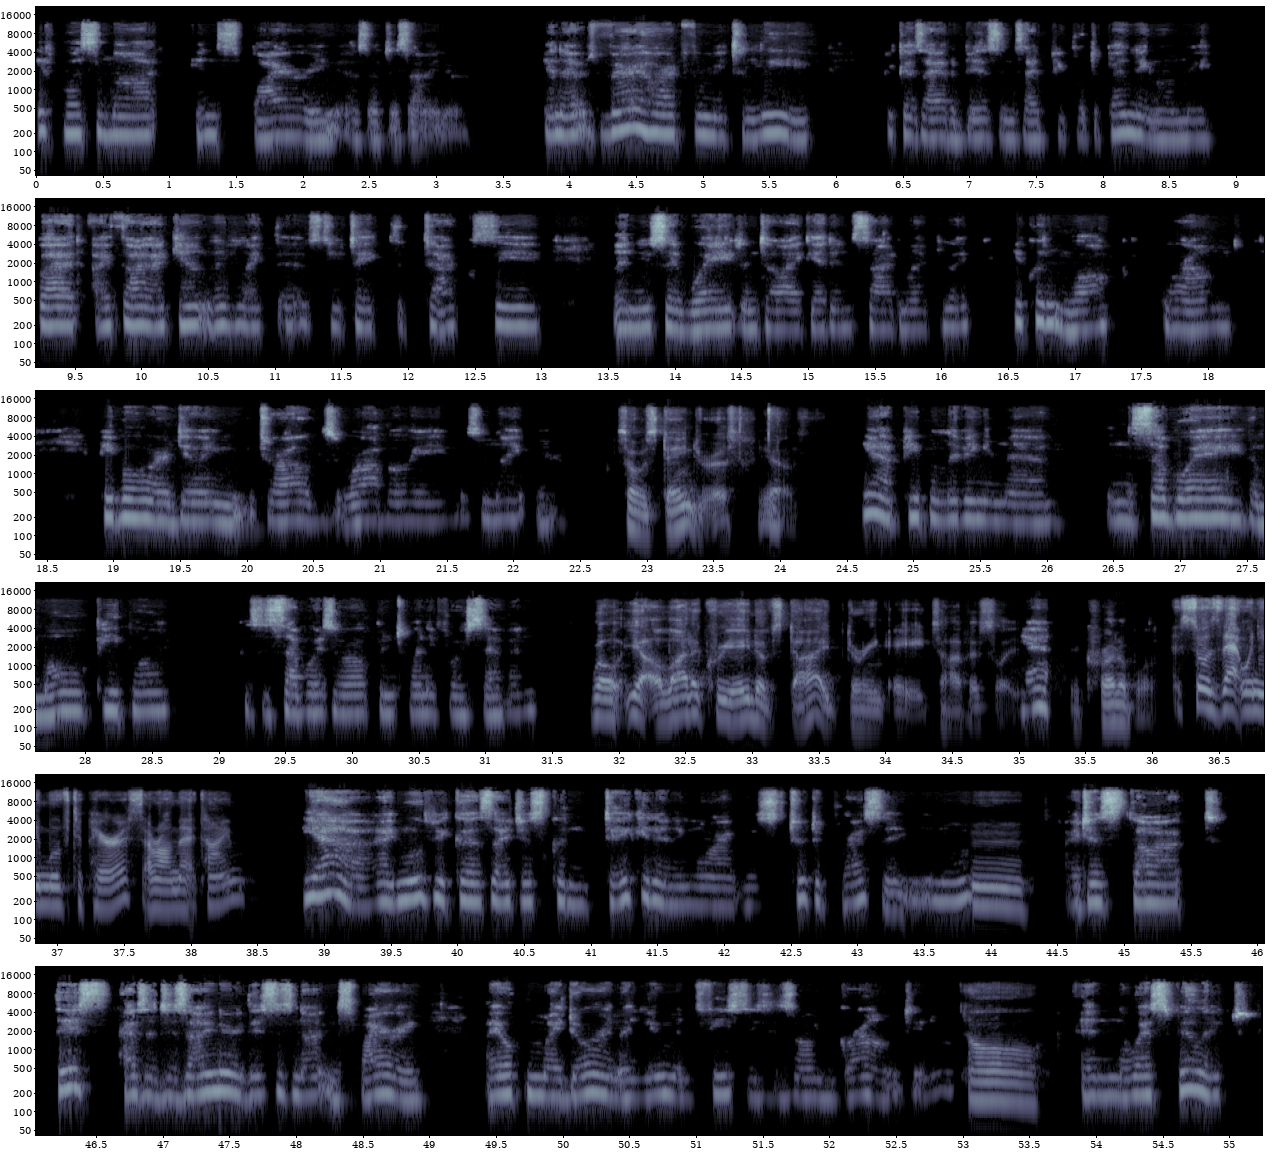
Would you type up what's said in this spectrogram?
It was not inspiring as a designer. And it was very hard for me to leave because I had a business, I had people depending on me. But I thought, I can't live like this. You take the taxi, and you say, wait until I get inside my place. You couldn't walk around. People were doing drugs, robbery. It was a nightmare. So it was dangerous. Yeah. Yeah, people living in the in the subway, the mole people, because the subways were open twenty four seven. Well, yeah, a lot of creatives died during AIDS, obviously. Yeah. Incredible. So is that when you moved to Paris around that time? Yeah, I moved because I just couldn't take it anymore. It was too depressing, you know. Mm. I just thought this, as a designer, this is not inspiring. I opened my door and a human feces is on the ground, you know. Oh. And the West Village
